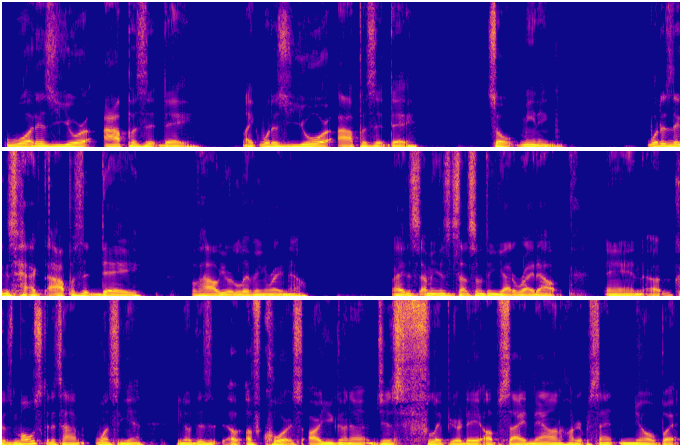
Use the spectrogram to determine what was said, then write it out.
what is your opposite day? Like, what is your opposite day? So, meaning, what is the exact opposite day of how you're living right now? Right? This, I mean, it's not something you got to write out. And because uh, most of the time, once again, you know, this, of course, are you going to just flip your day upside down 100%? No. But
